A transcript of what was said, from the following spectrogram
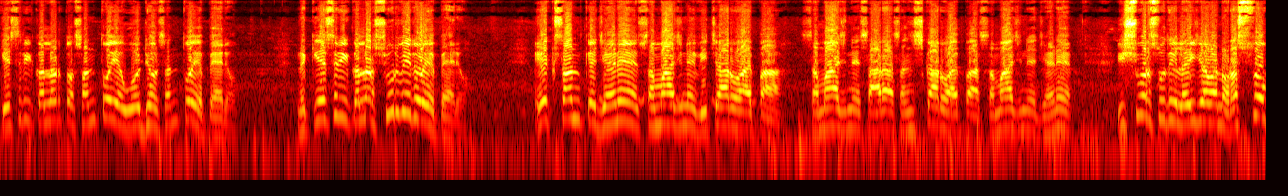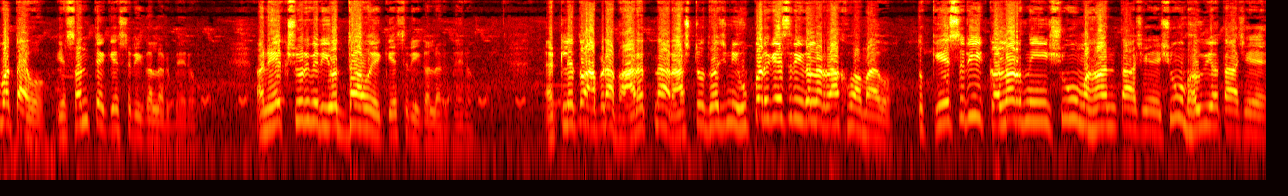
કેસરી કલર તો સંતોએ ઓઢ્યો, સંતોએ પહેર્યો, ને કેસરી કલર શુરવીરોએ પહેર્યો. એક સંત કે જેણે સમાજને વિચારો આપ્યા, સમાજને સારા સંસ્કારો આપ્યા, સમાજને જેણે ઈશ્વર સુધી લઈ જવાનો રસ્તો બતાવ્યો, એ સંતે કેસરી કલર પહેર્યો. અને એક શૂરવીર યોદ્ધાઓએ કેસરી કલર પહેર્યો. એટલે તો આપણા ભારતના રાષ્ટ્રધ્વજની ઉપર કેસરી કલર રાખવામાં આવ્યો. તો કેસરી કલરની શું મહાનતા છે? શું ભવ્યતા છે?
